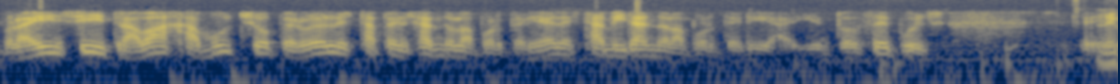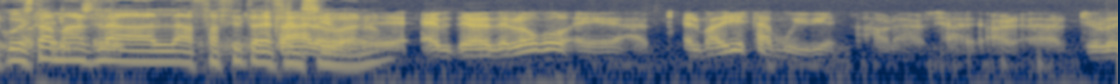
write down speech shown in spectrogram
Brahim sí trabaja mucho, pero él está pensando en la portería, él está mirando la portería. Y entonces pues eh, Le cuesta más la, la, faceta defensiva, ¿no? desde luego, el Madrid está muy bien ahora. O sea, yo,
